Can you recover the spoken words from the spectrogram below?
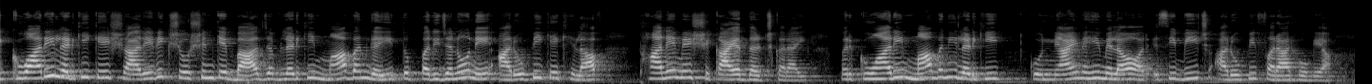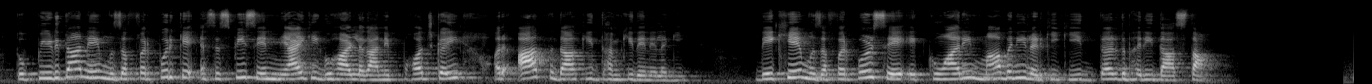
एक कुंवारी लड़की के शारीरिक शोषण के बाद जब लड़की माँ बन गई तो परिजनों ने आरोपी के खिलाफ थाने में शिकायत दर्ज कराई। पर कुंवारी माँ बनी लड़की को न्याय नहीं मिला और इसी बीच आरोपी फरार हो गया। तो पीड़िता ने मुजफ्फरपुर के एसएसपी से न्याय की गुहार लगाने पहुँच गई और आत्मदाह की धमकी देने लगी। देखिए मुजफ्फरपुर से एक कुंवारी माँ बनी लड़की की दर्द भरी दास्तां।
